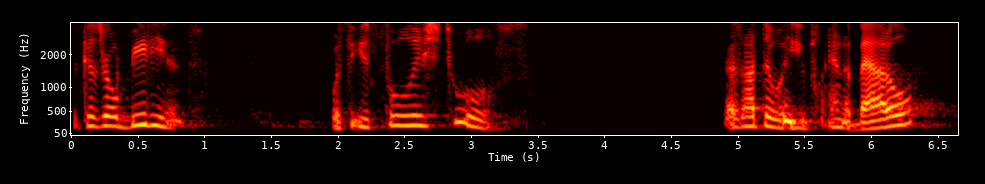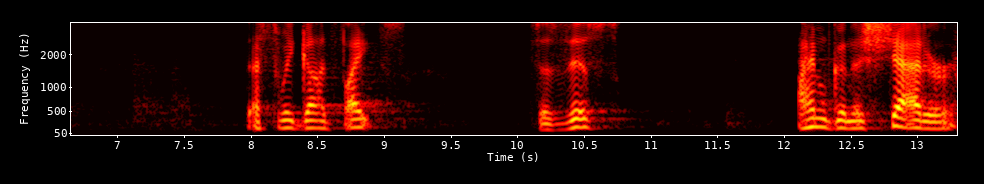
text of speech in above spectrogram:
because they're obedient with these foolish tools. That's not the way you plan a battle. That's the way God fights. He says, This I'm going to shatter,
